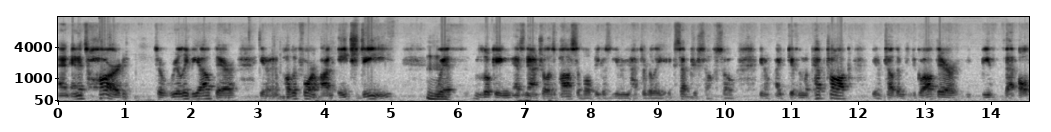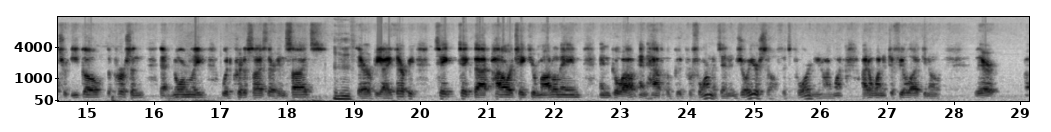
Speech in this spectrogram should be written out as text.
and and it's hard to really be out there, you know, in a public forum on HD with looking as natural as possible because you know you have to really accept yourself. So you know i give them a pep talk you know tell them to go out there be that alter ego the person that normally would criticize their insides therapy i therapy. Take take that power take your model name and go out and have a good performance and enjoy yourself. It's porn you know i want i don't want it to feel like you know they're uh,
